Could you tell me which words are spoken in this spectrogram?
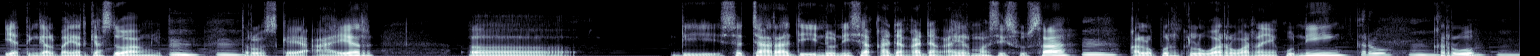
ya tinggal bayar gas doang gitu. hmm, hmm. Terus kayak air eh di secara di Indonesia kadang-kadang air masih susah, Hmm, kalaupun keluar warnanya kuning. keruh. hmm, Keruh. hmm, hmm.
